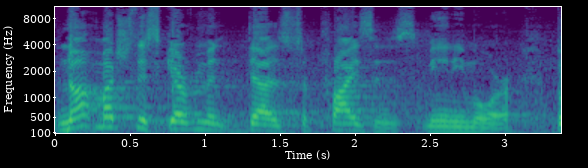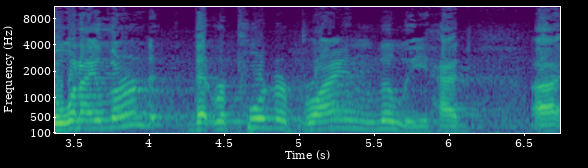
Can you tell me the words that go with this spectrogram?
Not much this government does surprises me anymore, but when I learned that reporter Brian Lilley had uh,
